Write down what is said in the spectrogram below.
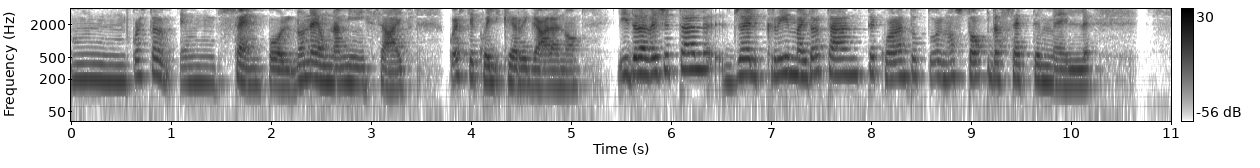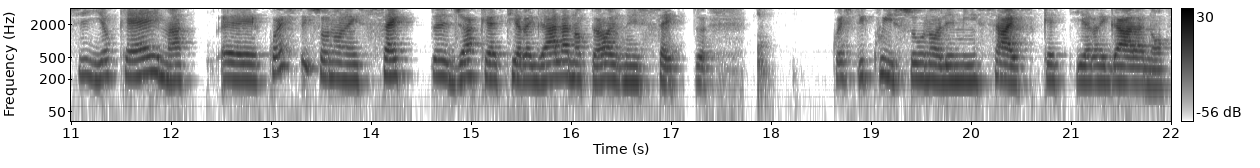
mm, questo è un sample non è una mini size. Questi è quelli che regalano. L'idra vegetal gel crema idratante 48 ore non stop da 7 ml. Sì ok ma eh, questi sono nei set già che ti regalano però nel set. Questi qui sono le mini size che ti regalano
